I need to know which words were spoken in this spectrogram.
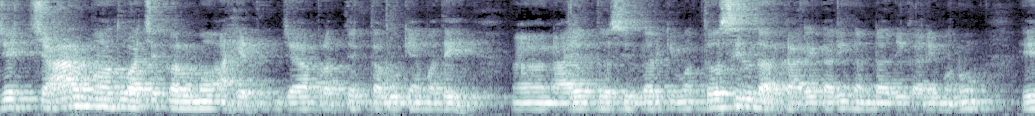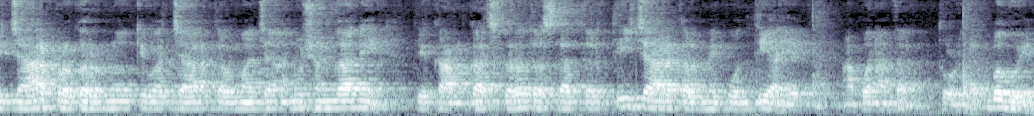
जे चार महत्त्वाचे कलम आहेत ज्या प्रत्येक तालुक्यामध्ये नायब तहसीलदार किंवा तहसीलदार कार्यकारी दंडाधिकारी म्हणून हे चार प्रकरणं किंवा चार कलमाच्या अनुषंगाने ते कामकाज करत असतात तर ती चार कलमे कोणती आहेत आपण आता थोडक्यात बघूया.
